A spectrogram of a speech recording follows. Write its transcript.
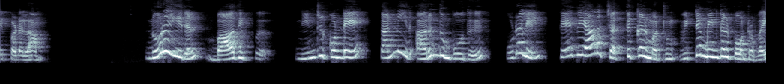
ஏற்படலாம். நுரையீரல் பாதிப்பு. நின்று கொண்டே தண்ணீர் அருந்தும் போது உடலில் தேவையான சத்துக்கள் மற்றும் விட்டமின்கள் போன்றவை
